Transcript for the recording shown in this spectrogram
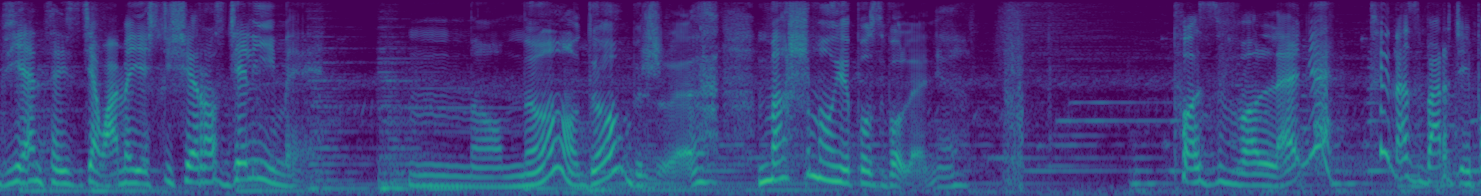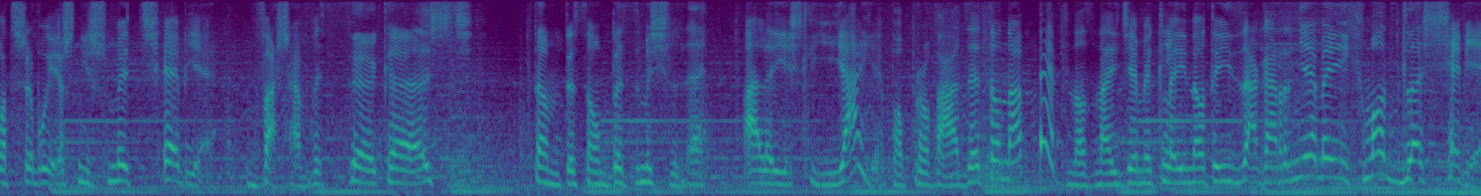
Więcej zdziałamy, jeśli się rozdzielimy. No, no, dobrze. Masz moje pozwolenie. Pozwolenie? Ty nas bardziej potrzebujesz niż my ciebie, wasza wysokość. Tamte są bezmyślne, ale jeśli ja je poprowadzę, to na pewno znajdziemy klejnoty i zagarniemy ich moc dla siebie.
